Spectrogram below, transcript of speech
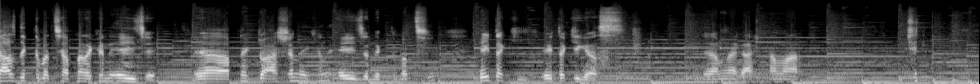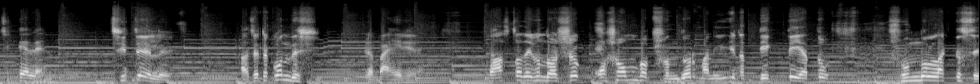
গাছ দেখতে পাচ্ছি আপনার এখানে এই যে। আপনি একটু আসেন এখানে এই যে দেখতে পাচ্ছি। এইটা কি? এইটা কি গাছ? আপনার গাছটা আমার চিটেলেন ছিটে এলে আচ্ছা এটা কোন দেশি? এটা বাহিরে। গাছটা দেখুন দর্শক অসম্ভব সুন্দর। মানে এটা দেখতে এত সুন্দর লাগতেছে।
